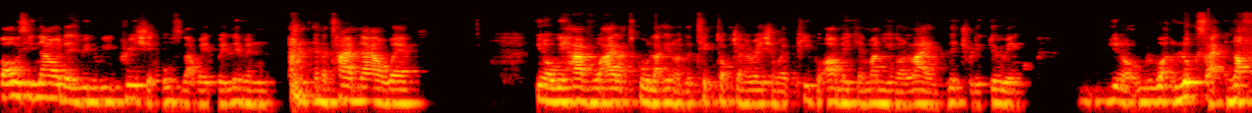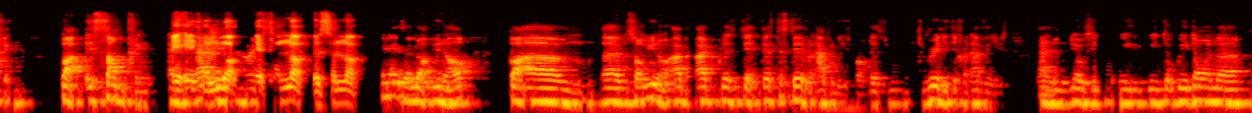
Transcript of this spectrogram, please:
But obviously nowadays we, we appreciate also that we're, we're living in a time now where you know we have what I like to call like you know the TikTok generation where people are making money online, literally doing you know what looks like nothing, but it's something. And It is a lot. It's a lot. It's a lot. it is a lot, you know. But um, um so you know, I, I there's, there's different avenues, bro. There's really different avenues, and you know, we we don't we don't want to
